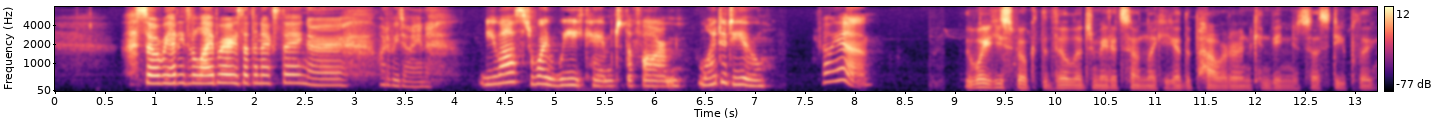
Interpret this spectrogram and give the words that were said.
so, are we heading to the library? Is that the next thing, or what are we doing? you asked why we came to the farm. Why did you? Oh, yeah. The way he spoke at the village made it sound like he had the power to inconvenience us deeply.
